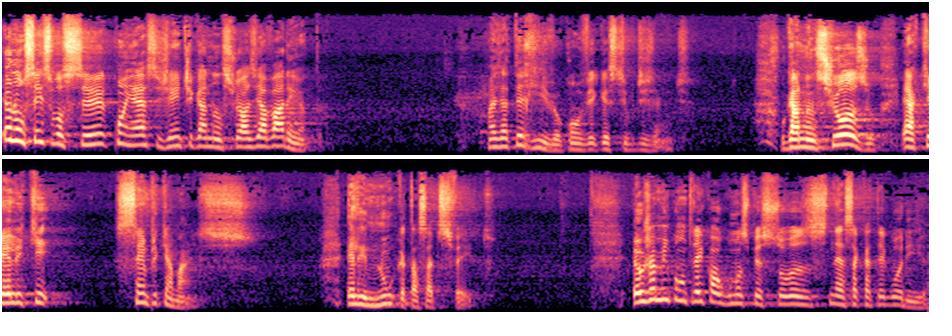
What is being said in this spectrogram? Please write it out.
Eu não sei se você conhece gente gananciosa e avarenta, mas é terrível conviver com esse tipo de gente. O ganancioso é aquele que sempre quer mais, ele nunca está satisfeito. Eu já me encontrei com algumas pessoas nessa categoria.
